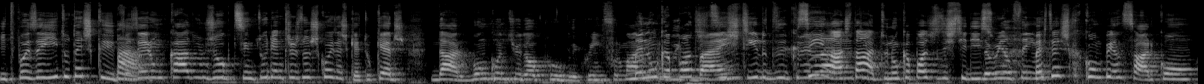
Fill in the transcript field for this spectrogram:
E depois aí tu tens que Pá. fazer um bocado um jogo de cintura entre as duas coisas, que é tu queres dar bom conteúdo ao público e informar Mas o nunca podes bem. desistir de querer Sim, lá está, tipo, tu nunca podes desistir disso. the real thing. Mas tens que compensar com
